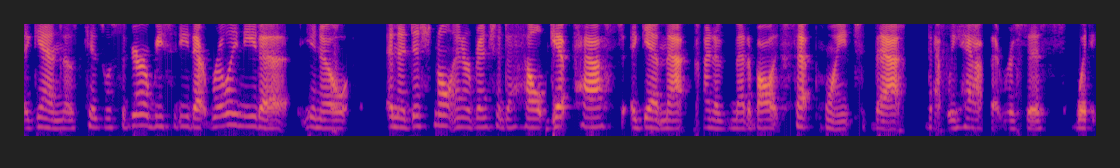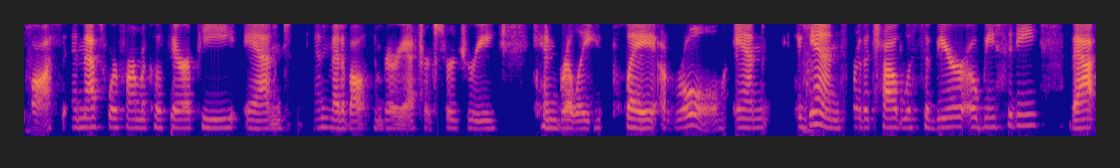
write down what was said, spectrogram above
again those kids with severe obesity that really need a you know an additional intervention to help get past again that kind of metabolic set point that that we have that resists weight loss and that's where pharmacotherapy and and metabolic and bariatric surgery can really play a role. And again, for the child with severe obesity, that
